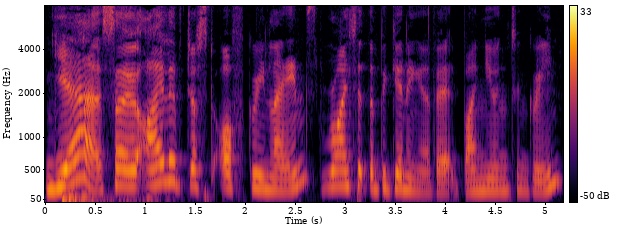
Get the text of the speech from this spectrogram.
Yeah, so I live just off Green Lanes, right at the beginning of it by Newington Green.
